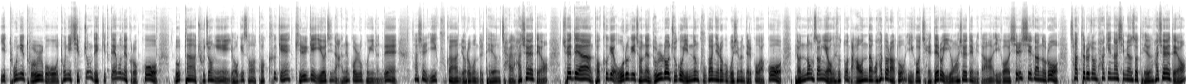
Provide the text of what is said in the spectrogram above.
이 돈이 돌고 돈이 집중됐기 때문에 그렇고 노타 조정이 여기서 더 크게 길게 이어지지 않을 걸로 보이는데 사실 이 구간 여러분들 대응 잘 하셔야 돼요. 최대한 더 크게 오르기 전에 눌러주고 있는 구간이라고 보시면 될 것 같고 변동성이 여기서 또 나온다고 하더라도 이거 제대로 이용하셔야 됩니다. 이거 실시간으로 차트를 좀 확인하시면서 대응하셔야 돼요.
